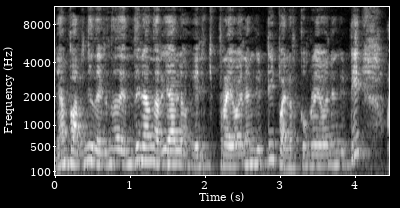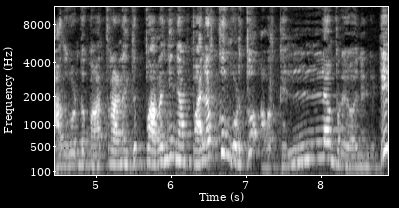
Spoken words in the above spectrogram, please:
ഞാൻ പറഞ്ഞു തരുന്നത് എന്തിനാണെന്നറിയാലോ? എനിക്ക് പ്രയോജനം കിട്ടി പലർക്കും പ്രയോജനം കിട്ടി. അതുകൊണ്ട് മാത്രമാണ് ഇത് പറഞ്ഞ് ഞാൻ പലർക്കും കൊടുത്തു. അവർക്കെല്ലാം പ്രയോജനം കിട്ടി.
